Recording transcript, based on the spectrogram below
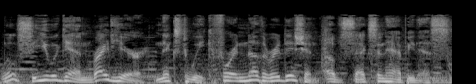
We'll see you again right here next week for another edition of Sex and Happiness.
